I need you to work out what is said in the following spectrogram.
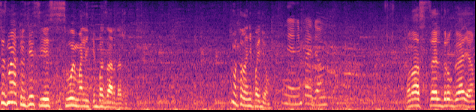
Все знают, но здесь есть свой маленький базар даже. Ну, Мы туда не пойдем. Не, не пойдем. У нас цель другая.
